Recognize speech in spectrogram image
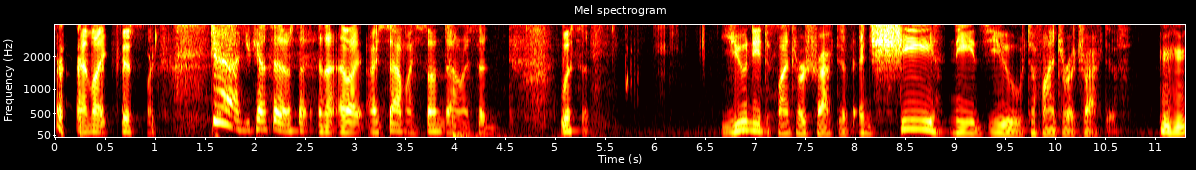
butt?" and like this, like, Dad, you can't say that. I And I, I I sat my son down. I said, "Listen, you need to find her attractive, and she needs you to find her attractive. Mm-hmm.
